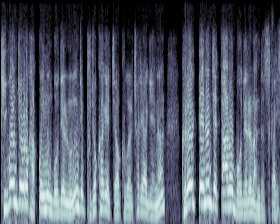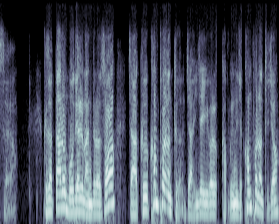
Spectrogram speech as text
기본적으로 갖고 있는 모델로는 이제 부족하겠죠. 그걸 처리하기에는. 그럴 때는 이제 따로 모델을 만들 수가 있어요. 그래서 따로 모델을 만들어서 자, 그 컴포넌트. 자, 이제 이걸 갖고 있는 이제 컴포넌트죠.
